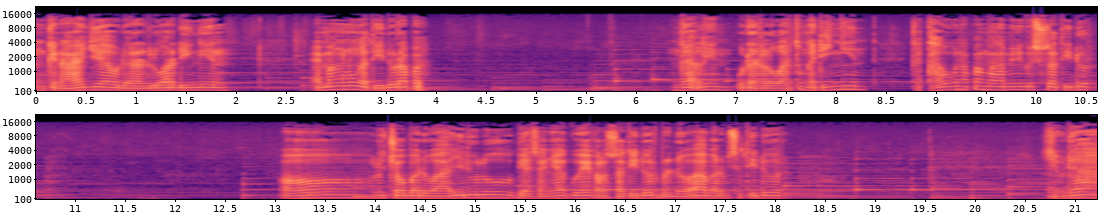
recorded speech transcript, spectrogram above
Mungkin aja udara di luar dingin. Emang lu gak tidur apa? Enggak Lin, udara luar tuh gak dingin. Gak tahu kenapa malam ini gue susah tidur. Oh, lu coba doa aja dulu. Biasanya gue kalau susah tidur berdoa baru bisa tidur. Ya udah,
